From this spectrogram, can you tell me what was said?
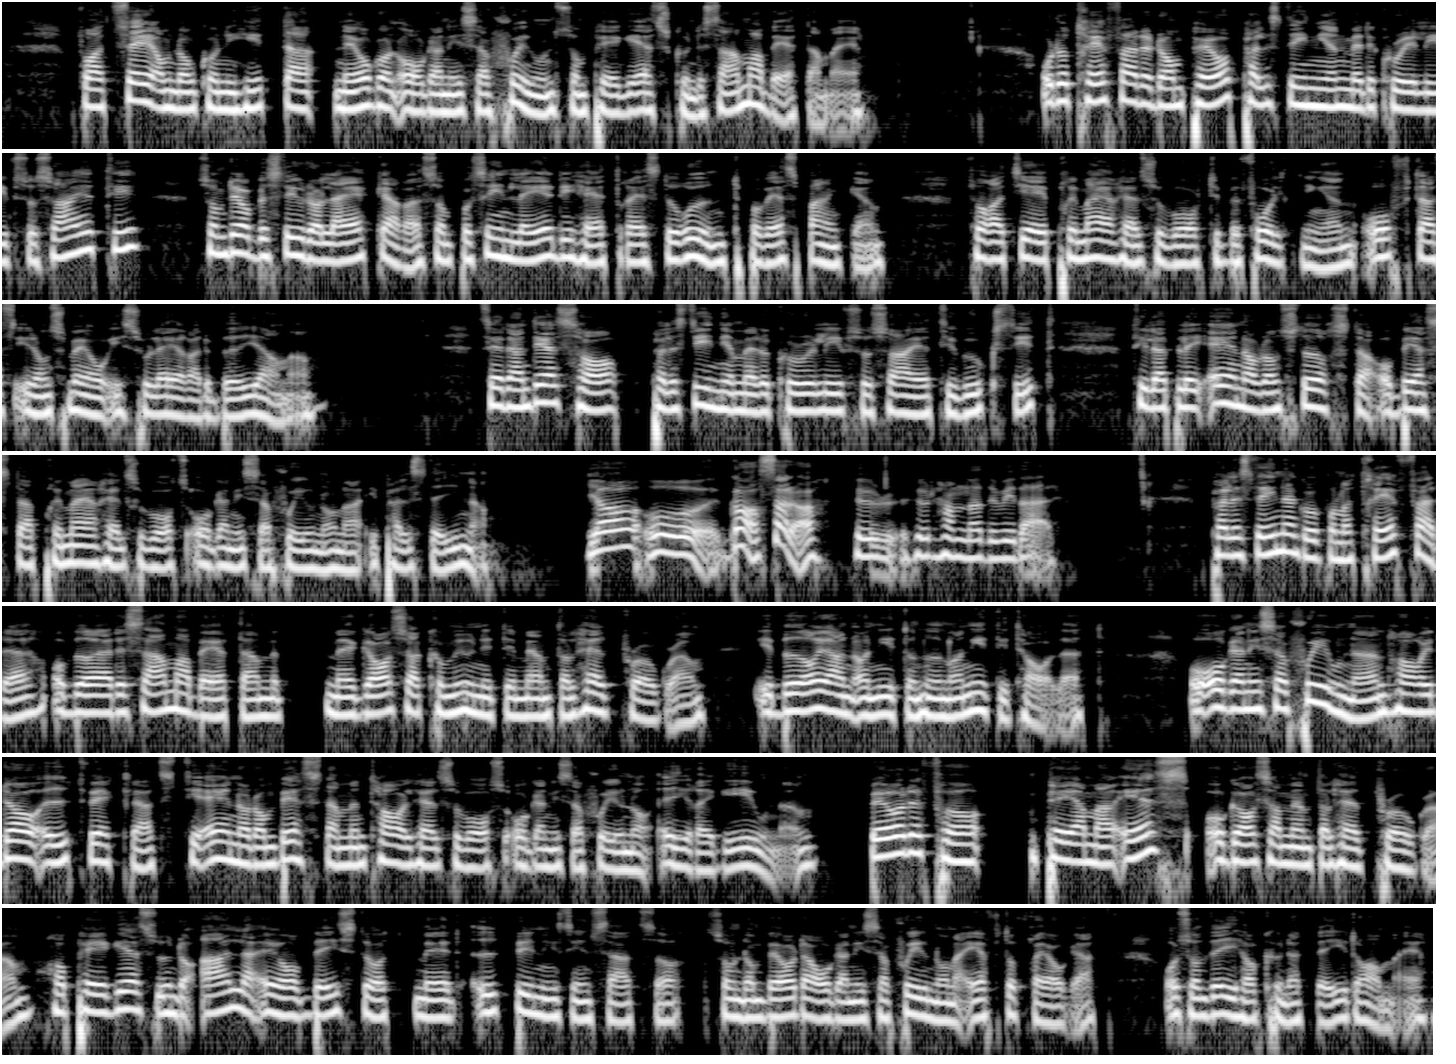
för att se om de kunde hitta någon organisation som PGS kunde samarbeta med. Och då träffade de på Palestinian Medical Relief Society som då bestod av läkare som på sin ledighet reste runt på Västbanken för att ge primärhälsovård till befolkningen, oftast i de små isolerade byarna. Sedan dess har Palestinian Medical Relief Society vuxit till att bli en av de största och bästa primärhälsovårdsorganisationerna i Palestina. Ja, och Gaza då? Hur, hur hamnade vi där? Palestinagrupperna träffade och började samarbeta med, med Gaza Community Mental Health Program i början av 1990-talet. Och organisationen har idag utvecklats till en av de bästa mentalhälsovårdsorganisationer i regionen. Både för PMRS och Gaza Mental Health Program har PGS under alla år bistått med utbildningsinsatser som de båda organisationerna efterfrågat och som vi har kunnat bidra med.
